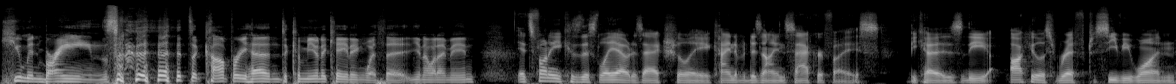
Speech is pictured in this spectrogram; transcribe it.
human brains to comprehend communicating with it. You know what I mean? It's funny because this layout is actually kind of a design sacrifice because the Oculus Rift CV1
